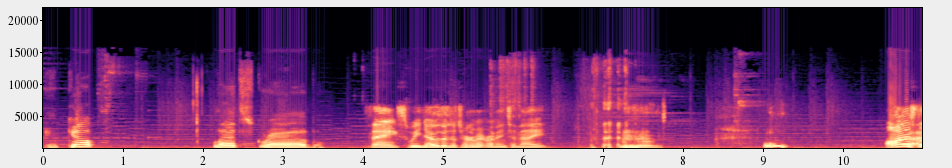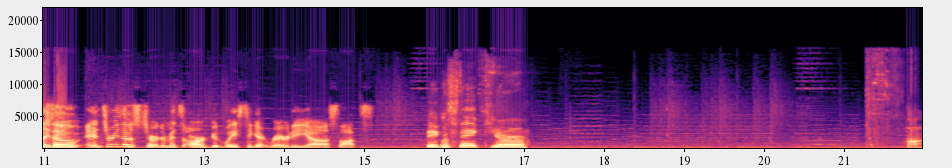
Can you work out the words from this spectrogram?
Thank you. Let's grab. Thanks. We know there's a tournament running tonight. mm-hmm. Oh, Honestly, Actually- though, entering those tournaments are good ways to get rarity uh, slots. Big mistake here. Huh.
